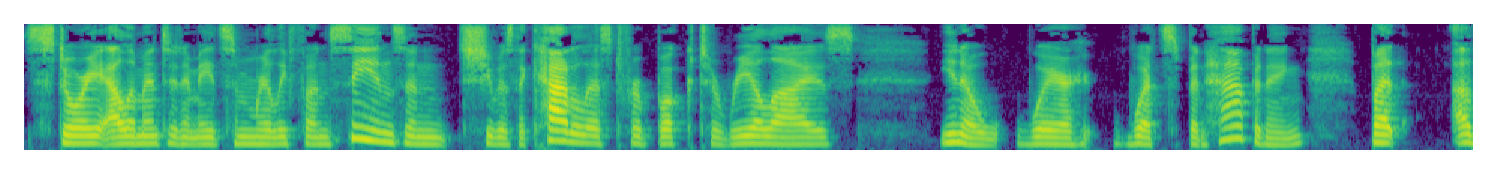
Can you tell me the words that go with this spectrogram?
story element and it made some really fun scenes and she was the catalyst for book to realize you know where what's been happening but uh,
